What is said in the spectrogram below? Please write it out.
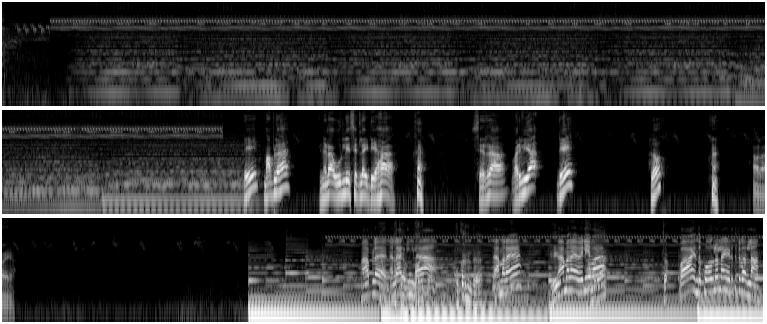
டேய் மாப்பிள என்னடா ஊர்லயே செட்டில் ஆயிட்டியா? சரிடா வருவியா? டே ஹலோ? அவ்வளோதான்யா மாப்பிள்ளை நல்லா இருக்கீங்களா? உட்காருங்க. தாமரை தாமரை வெளியே வா. வா இந்த பொருளெல்லாம் எடுத்துட்டு வரலாம்.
